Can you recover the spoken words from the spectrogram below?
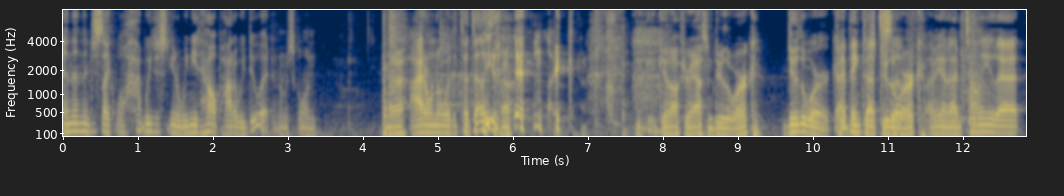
And then they're just like, well, how, we just you know we need help. How do we do it? And I'm just going, yeah. I don't know what to tell you. like, Get off your ass and do the work. Do the work. I Just that's do the uh, work. I mean, I'm telling you that.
